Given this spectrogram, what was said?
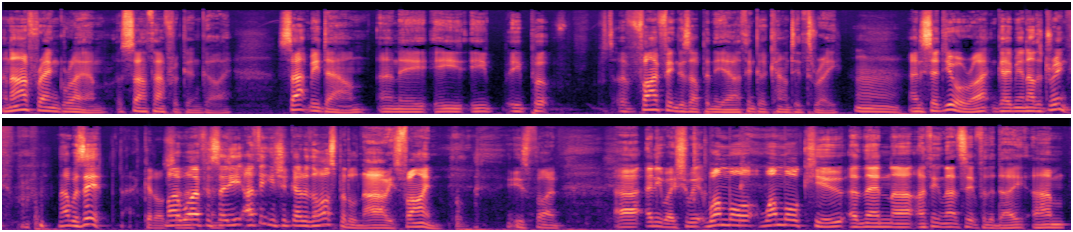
And our friend Graham, a South African guy, sat me down and he he he, he put uh, five fingers up in the air. I think I counted three, Mm. and he said, "You're all right," and gave me another drink. that was it. My wife was saying, "I think you should go to the hospital." No, he's fine. He's fine. Uh, anyway, should we one more one more cue, and then uh, I think that's it for the day. Um,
